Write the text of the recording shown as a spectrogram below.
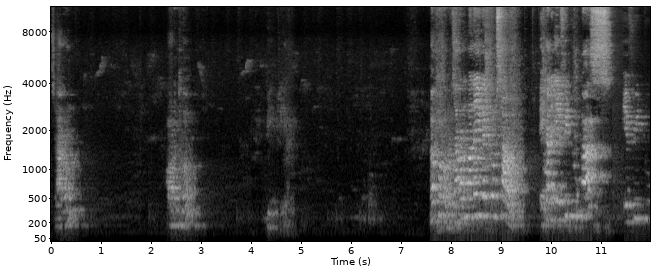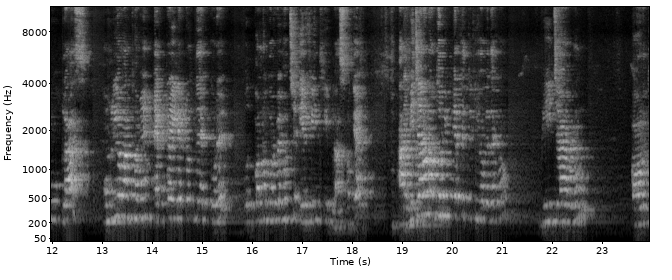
জারণ অর্ধ বিক্রিয়া লক্ষ্য করো, জারণ মানে ইলেকট্রন সারণ। এখানে Fe2+ Fe2+ অম্লীয় মাধ্যমে একটা ইলেকট্রন ত্যাগ করে উৎপন্ন করবে হচ্ছে Fe3+ ওকে আর বিজারণ অর্ধবিক্রিয়ার ক্ষেত্রে কি হবে দেখো? বিজারণ অর্ধ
